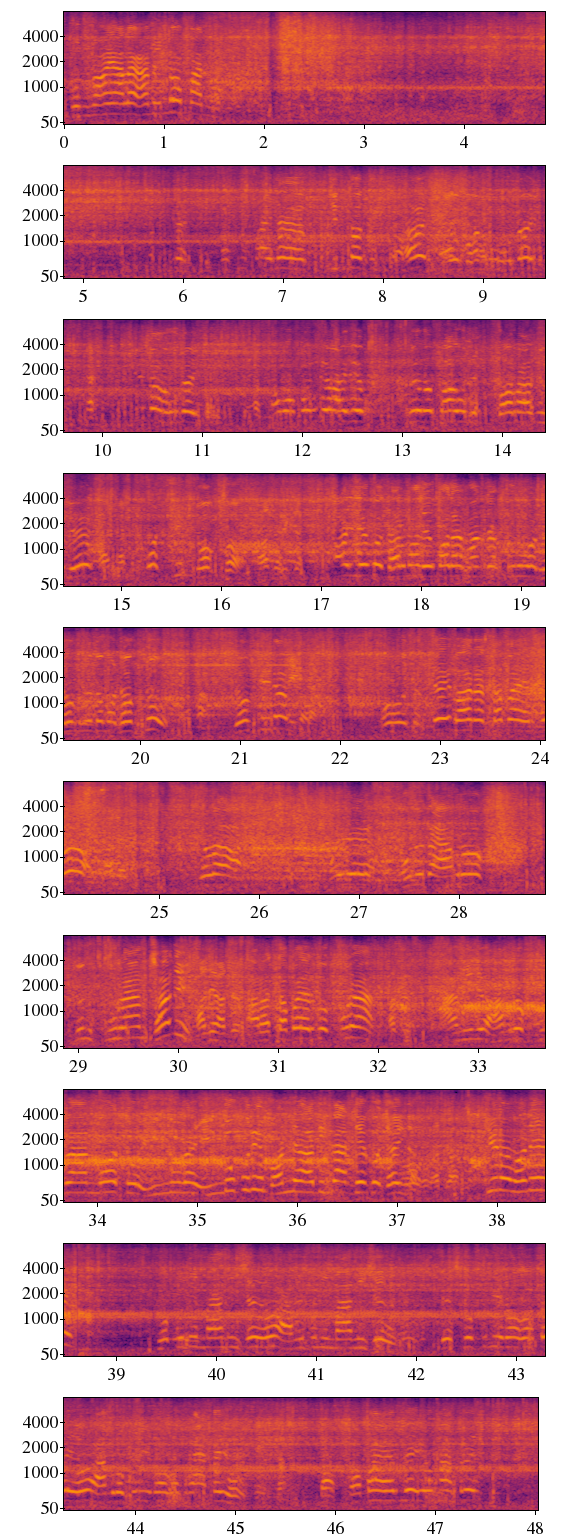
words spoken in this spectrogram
त्यो नयाँलाई हामी नमान्नु कतिपयले चित्त दुख्छ है यो भन्नु हुँदैन किन हुँदैन अब मैले अहिले मेरो बाउले बराजुले पश्चिम ढोक्छ अहिलेको धर्मले मलाई भन्छ पूर्व ढोक्नु त म ढोक्छु ढोक्दिनँ नि त हो त्यही भएर तपाईँहरूको एउटा अहिले हुनु त हाम्रो जुन पुराण छ नि हजुर हजुर र तपाईँहरूको पुराण हजुर हामीले हाम्रो पुराणमा त्यो हिन्दूलाई हिन्दू पनि भन्ने अधिकार दिएको छैन। किनभने त्यो पनि मानिसै हो हामी पनि मानिसै हो। त्यसको पनि रगतै हो हाम्रो पनि रगत रातै हो। तपाईँहरूले यो मात्रै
